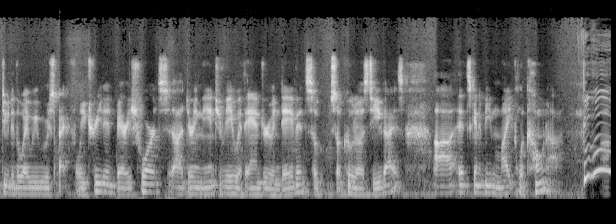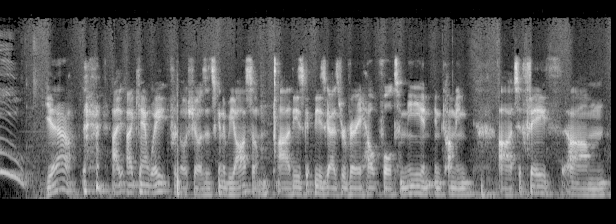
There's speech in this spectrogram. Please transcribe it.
due to the way we respectfully treated Barry Schwartz uh, during the interview with Andrew and David. So, so kudos to you guys. Uh, it's going to be Mike Licona. Yeah, I, I, can't wait for those shows. It's going to be awesome. Uh, these these guys were very helpful to me in, in coming uh, to faith um,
